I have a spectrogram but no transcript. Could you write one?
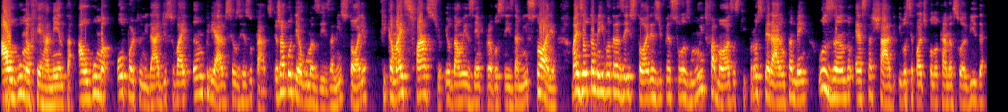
alguma ferramenta, alguma oportunidade, isso vai ampliar os seus resultados. Eu já contei algumas vezes a minha história, fica mais fácil eu dar um exemplo para vocês da minha história, mas eu também vou trazer histórias de pessoas muito famosas que prosperaram também usando esta chave e você pode colocar na sua vida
